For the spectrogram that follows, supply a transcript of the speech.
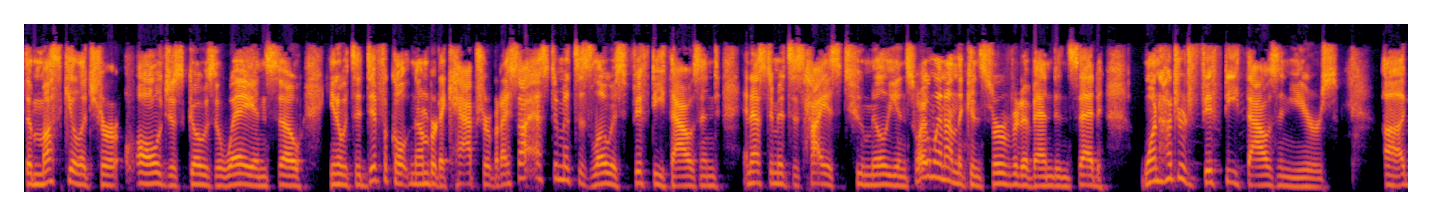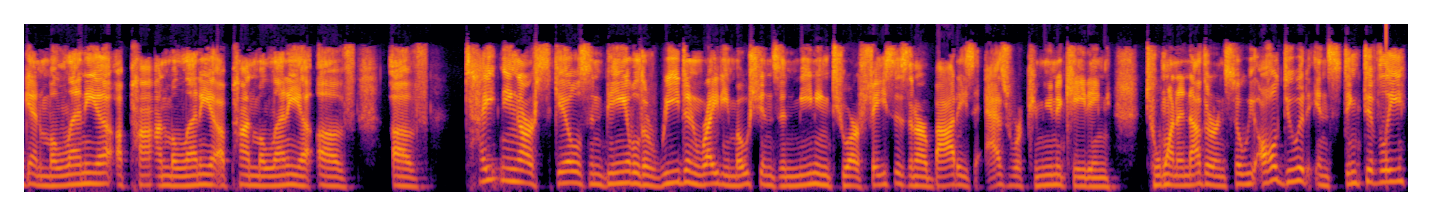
the musculature all just goes away. And so, you know, it's a difficult number to capture, but I saw estimates as low as 50,000 and estimates as high as 2 million. So I went on the conservative end and said 150,000 years. Uh, again, millennia upon millennia upon millennia of, of, tightening our skills and being able to read and write emotions and meaning to our faces and our bodies as we're communicating to one another. And so we all do it instinctively.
